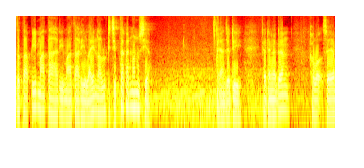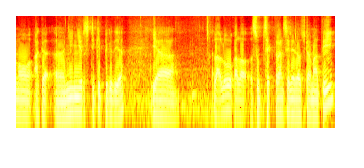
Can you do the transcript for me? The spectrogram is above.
tetapi matahari-matahari lain lalu diciptakan manusia. Ya, jadi kadang-kadang kalau saya mau agak uh, nyinyir sedikit begitu ya ya lalu kalau subjek transendental sudah mati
